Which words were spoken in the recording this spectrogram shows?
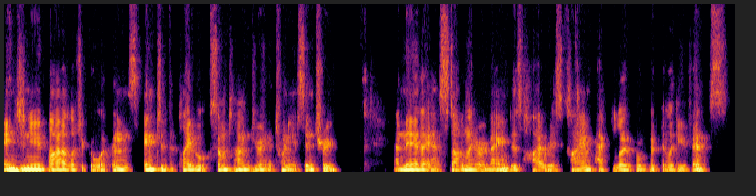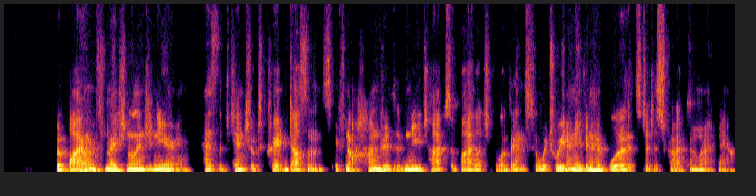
Engineered biological weapons entered the playbook sometime during the 20th century, and there they have stubbornly remained as high risk, high impact, low probability events. But bioinformational engineering has the potential to create dozens, if not hundreds of new types of biological events for which we don't even have words to describe them right now.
